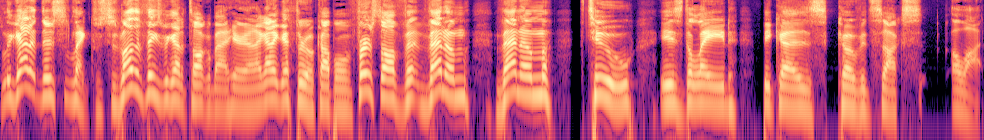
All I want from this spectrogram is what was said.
we got it. There's like some other things we got to talk about here, and I got to get through a couple. First off, Venom, Venom Two is delayed because COVID sucks a lot.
